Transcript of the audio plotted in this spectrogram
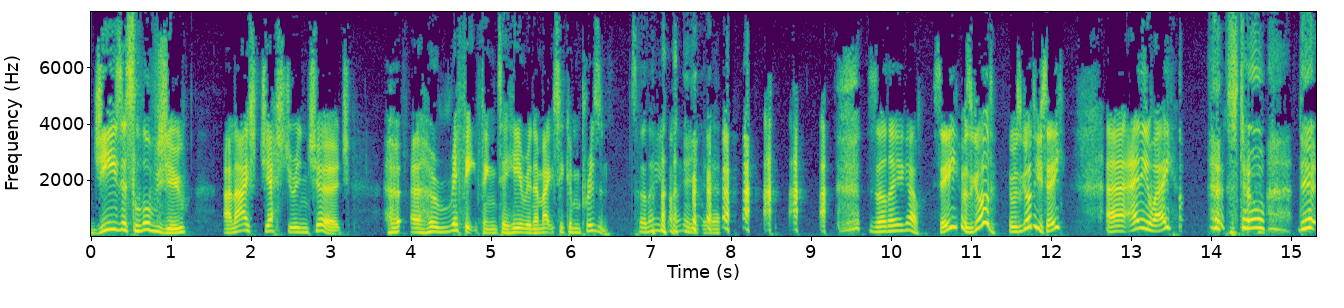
Jesus loves you. A nice gesture in church. h- A horrific thing to hear in a Mexican prison. So there you go. yeah. So there you go. See, it was good. It was good. You see. Uh, anyway, Stu, the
